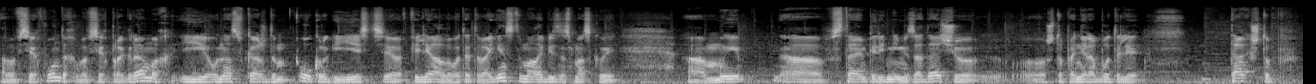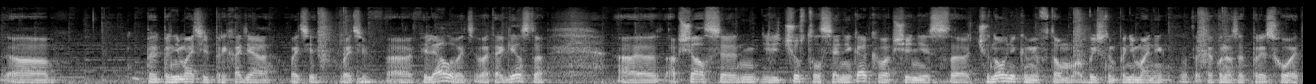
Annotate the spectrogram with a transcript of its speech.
во всех фондах, во всех программах. И у нас в каждом округе есть э, филиалы вот этого агентства «Малый бизнес Москвы». А, мы а, ставим перед ними задачу, э, чтобы они работали так, чтобы предприниматель, приходя в эти, в эти э, филиалы, в, эти, в это агентство, э, общался или чувствовал себя не в общении с чиновниками в том обычном понимании, как у нас это происходит,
